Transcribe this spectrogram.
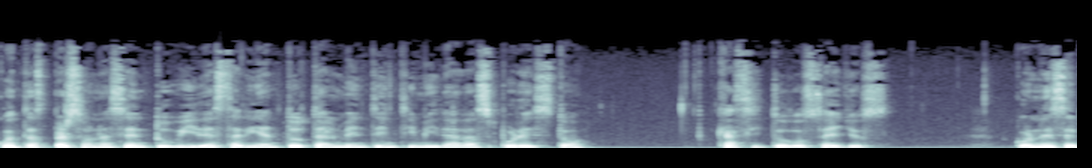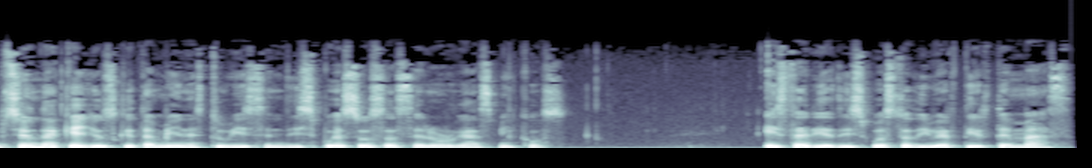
¿Cuántas personas en tu vida estarían totalmente intimidadas por esto? Casi todos ellos, con excepción de aquellos que también estuviesen dispuestos a ser orgásmicos. ¿Estarías dispuesto a divertirte más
